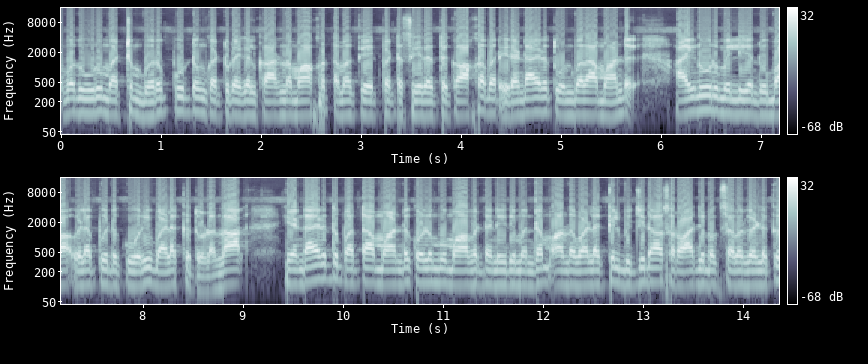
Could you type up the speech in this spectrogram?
அவதூறு மற்றும் வெறுப்பூட்டும் கட்டுரைகள் காரணமாக தமக்கு ஏற்பட்ட சேதத்துக்காக அவர் இரண்டாயிரத்து ஒன்பதாம் ஆண்டு ஐநூறு மில்லியன் ரூபாய் இழப்பீடு கோரி வழக்கு தொடர்ந்தார். இரண்டாயிரத்து பத்தாம் ஆண்டு கொழும்பு மாவட்ட நீதிமன்றம் அந்த வழக்கில் விஜிதாஸ் ராஜபக்ச அவர்களுக்கு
